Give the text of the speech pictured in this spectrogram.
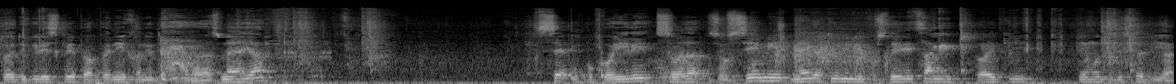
torej dobili sklepe o prenehanju delovnega razmerja, se upokojili seveda z vsemi negativnimi posledicami, torej, ki temu tudi sledijo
